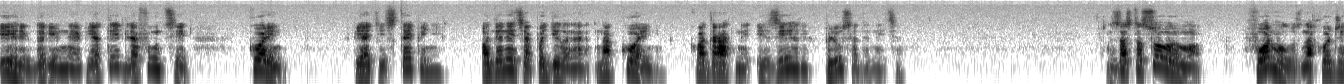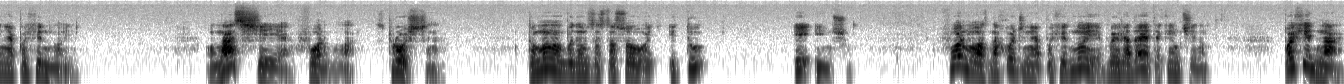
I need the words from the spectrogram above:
y дорівнює 5 для функції корінь в п'ятій степені, одиниця поділена на корінь квадратний із y плюс одиниця. Застосовуємо формулу знаходження похідної. У нас ще є формула спрощена, тому ми будемо застосовувати і ту, і іншу. Формула знаходження похідної виглядає таким чином. Похідна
